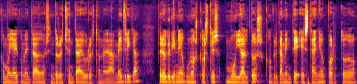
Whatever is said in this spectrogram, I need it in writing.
como ya he comentado, 280 euros tonelada métrica, pero que tiene unos costes muy altos, concretamente este año por todas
